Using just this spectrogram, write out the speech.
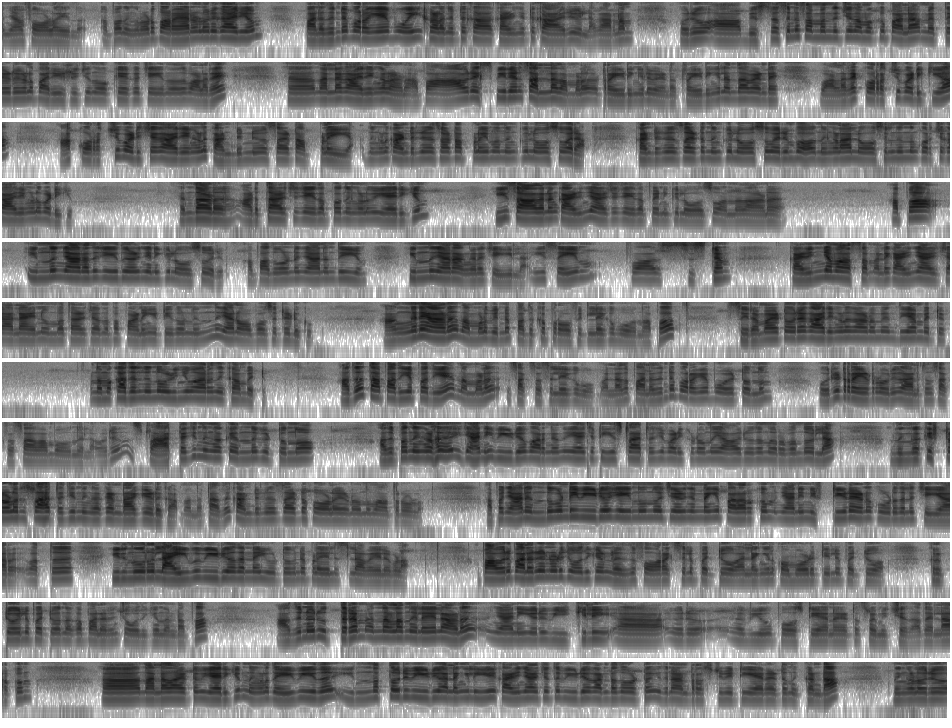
ഞാൻ ഫോളോ ചെയ്യുന്നത്. അപ്പോൾ നിങ്ങളോട് പറയാനുള്ളൊരു കാര്യം പലതിന്റെ പുറകെ പോയി കളഞ്ഞിട്ട് കഴിഞ്ഞിട്ട് കാര്യമില്ല. കാരണം ഒരു ബിസിനസ്സിനെ സംബന്ധിച്ച് നമുക്ക് പല മെത്തേഡുകൾ പരീക്ഷിച്ച് നോക്കിയൊക്കെ ചെയ്യുന്നത് വളരെ നല്ല കാര്യങ്ങളാണ്. അപ്പോൾ ആ ഒരു എക്സ്പീരിയൻസ് അല്ല നമ്മൾ ട്രേഡിങ്ങിൽ വേണ്ടത്. ട്രേഡിങ്ങിൽ എന്താ വേണ്ടേ? വളരെ കുറച്ച് പഠിക്കുക. ആ കുറച്ച് പഠിച്ച കാര്യങ്ങൾ കണ്ടിന്യൂസ് ആയിട്ട് അപ്ലൈ ചെയ്യുക. നിങ്ങൾ കണ്ടിന്യൂസ് ആയിട്ട് അപ്ലൈ ചെയ്യുമ്പോൾ നിങ്ങൾക്ക് ലോസ് വരാം. കണ്ടിന്യൂസ് ആയിട്ട് നിങ്ങൾക്ക് ലോസ് വരുമ്പോൾ നിങ്ങൾ ആ ലോസിൽ നിന്നും കുറച്ച് കാര്യങ്ങൾ പഠിക്കും. എന്താണ്? അടുത്ത ആഴ്ച ചെയ്തപ്പോൾ നിങ്ങൾ വിചാരിക്കും ഈ സാധനം കഴിഞ്ഞ ആഴ്ച ചെയ്തപ്പോൾ എനിക്ക് ലോസ് വന്നതാണ്. അപ്പോൾ ഇന്ന് ഞാനത് ചെയ്തു കഴിഞ്ഞ് എനിക്ക് ലോസ് വരും. അപ്പോൾ അതുകൊണ്ട് ഞാൻ എന്ത് ചെയ്യും? ഇന്ന് ഞാൻ അങ്ങനെ ചെയ്യില്ല. ഈ സെയിം സിസ്റ്റം കഴിഞ്ഞ മാസം അല്ലെങ്കിൽ കഴിഞ്ഞ ആഴ്ച അല്ല അതിന് മുമ്പത്തെ ആഴ്ച വന്നപ്പോൾ പണി കിട്ടിയതുകൊണ്ട് ഇന്ന് ഞാൻ ഓപ്പോസിറ്റ് എടുക്കും. അങ്ങനെയാണ് നമ്മൾ പിന്നെ പതുക്കെ പ്രോഫിറ്റിലേക്ക് പോകുന്നത്. അപ്പോൾ സ്ഥിരമായിട്ട് ഓരോ കാര്യങ്ങൾ കാണുമ്പോൾ എന്ത് ചെയ്യാൻ പറ്റും? നമുക്കതിൽ നിന്ന് ഒഴിഞ്ഞു മാറി നിൽക്കാൻ പറ്റും. അത് പതിയെ പതിയെ നമ്മൾ സക്സസ്സിലേക്ക് പോകും. അല്ലാതെ പലതിന്റെ പുറകെ പോയിട്ടൊന്നും ഒരു ട്രേഡർ ഒരു കാലത്തും സക്സസ് ആവാൻ പോകുന്നില്ല. ഒരു സ്ട്രാറ്റജി നിങ്ങൾക്ക് എന്ന് കിട്ടുന്നോ? അതിപ്പോൾ നിങ്ങൾ ഞാൻ ഈ വീഡിയോ പറഞ്ഞെന്ന് വിചാരിച്ചിട്ട് ഈ സ്ട്രാറ്റജി പഠിക്കണമെന്ന് യാതൊരുവിധ നിർബന്ധമില്ല നിങ്ങൾക്ക് ഇഷ്ടമുള്ളൊരു സ്ട്രാറ്റജി നിങ്ങൾക്ക് ഉണ്ടാക്കിയെടുക്കാം. എന്നിട്ട് അത് കണ്ടിന്യൂസ് ആയിട്ട് ഫോളോ ചെയ്യണമെന്ന് മാത്രമേ ഉള്ളൂ. അപ്പോൾ ഞാൻ എന്തുകൊണ്ട് ഈ വീഡിയോ ചെയ്യുന്നു എന്ന് വെച്ച് കഴിഞ്ഞിട്ടുണ്ടെങ്കിൽ പലർക്കും ഞാൻ ഈ നിഫ്റ്റിയുടെയാണ് കൂടുതൽ ചെയ്യാറ്. പത്ത് ഇരുന്നൂറ് ലൈവ് വീഡിയോ തന്നെ യൂട്യൂബിന്റെ പ്ലേലിസ്റ്റിൽ അവൈലബിളാണ് അപ്പോൾ അവർ പലരും എന്നോട് ചോദിക്കുന്നുണ്ട് ഇത് ഫോറക്സിൽ പറ്റുമോ അല്ലെങ്കിൽ കൊമോഡിറ്റിയിൽ പറ്റുമോ ക്രിപ്റ്റോയിൽ പറ്റുമോ എന്നൊക്കെ പലരും ചോദിക്കുന്നുണ്ട്. അപ്പോൾ അതിനൊരു ഉത്തരം എന്നുള്ള നിലയിലാണ് ഞാൻ ഈ ഒരു വീക്കിലി ഒരു വ്യൂ പോസ്റ്റ് ചെയ്യാനായിട്ട് ശ്രമിച്ചത്. അതെല്ലാവർക്കും നല്ലതായിട്ട് വിചാരിക്കും. നിങ്ങൾ ദയവ് ചെയ്ത് ഇന്നത്തെ ഒരു വീഡിയോ അല്ലെങ്കിൽ ഈ കഴിഞ്ഞ ആഴ്ചത്തെ വീഡിയോ കണ്ടത് തൊട്ട് ഇതിനെ അണ്ടർ എസ്റ്റിമേറ്റ് ചെയ്യാനായിട്ട് നിൽക്കണ്ട നിങ്ങളൊരു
